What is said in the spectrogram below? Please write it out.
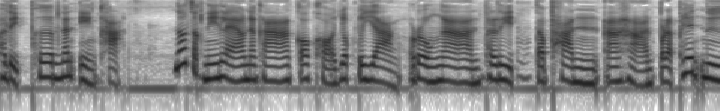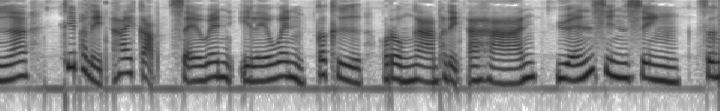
ผลิตเพิ่มนั่นเองค่ะ นอกจากนี้แล้วนะคะก็ขอยกตัวอย่างโรงงานผลิตภัณฑ์อาหารประเภทเนื้อที่ผลิตให้กับ7 e เ e ่ e อก็คือโรงงานผลิตอาหารหยวนซินซิง ซึ่ง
